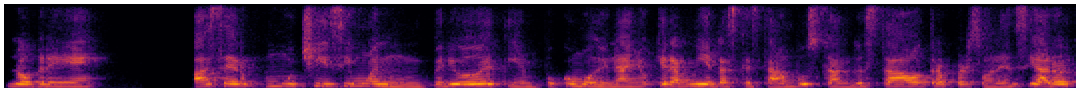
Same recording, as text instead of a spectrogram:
logré hacer muchísimo en un periodo de tiempo como de un año, que era mientras que estaban buscando esta otra persona en Seattle.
